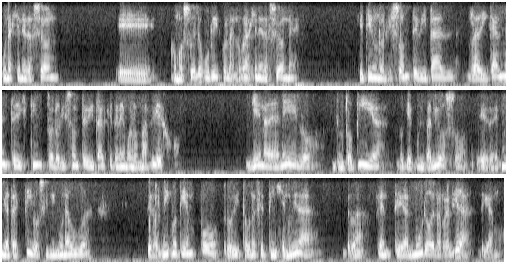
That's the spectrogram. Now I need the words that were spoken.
Una generación, eh, como suele ocurrir con las nuevas generaciones, que tiene un horizonte vital radicalmente distinto al horizonte vital que tenemos los más viejos, llena de anhelos, de utopía, lo que es muy valioso, es muy atractivo sin ninguna duda, pero al mismo tiempo provisto de una cierta ingenuidad, ¿verdad?, frente al muro de la realidad, digamos.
